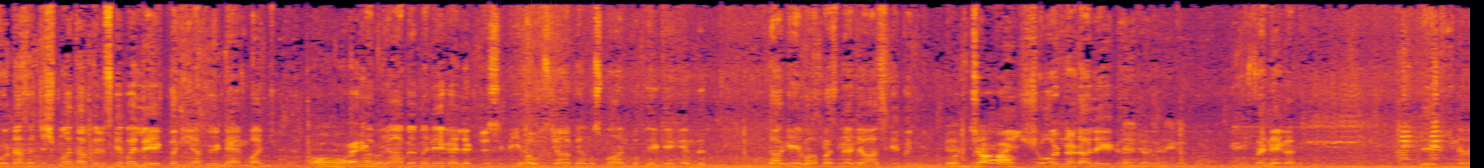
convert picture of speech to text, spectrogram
छोटा सा चश्मा था फिर उसके बाद लेक बनी अब फिर डैम बन चुका है। ओह वेरी गुड यहाँ पे बनेगा इलेक्ट्रिसिटी हाउस जहाँ पे हम उस्मान को फेंकेंगे अंदर। ताकि वापस ना जा सके कोई और जा। कोई शोर ना डालेगा घर जाने बनेगा। देखी ना।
